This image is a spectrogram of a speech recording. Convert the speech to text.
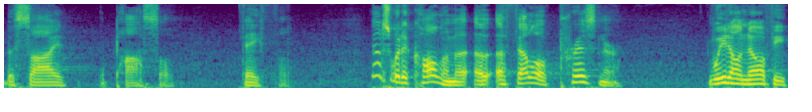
beside the apostle, faithful. Notice what it called him a, a, a, fellow prisoner. We don't know if he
